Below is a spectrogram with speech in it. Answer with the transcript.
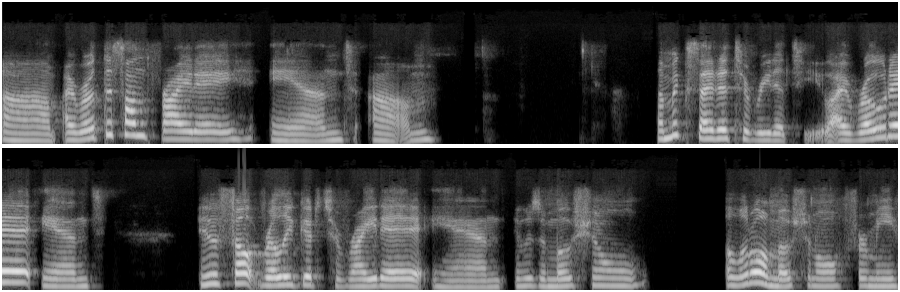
Um, I wrote this on Friday and um, I'm excited to read it to you. I wrote it and it felt really good to write it and it was emotional, a little emotional for me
